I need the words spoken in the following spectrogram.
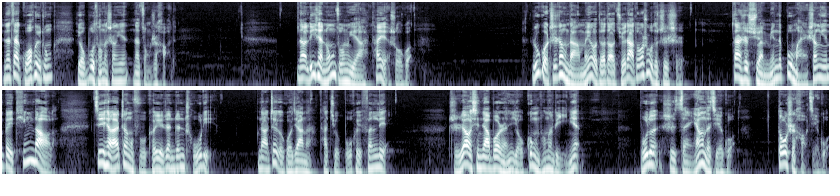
那在国会中有不同的声音，那总是好的。那李显龙总理啊，他也说过，如果执政党没有得到绝大多数的支持，但是选民的不满声音被听到了，接下来政府可以认真处理。”那这个国家呢，它就不会分裂。只要新加坡人有共同的理念，不论是怎样的结果，都是好结果。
